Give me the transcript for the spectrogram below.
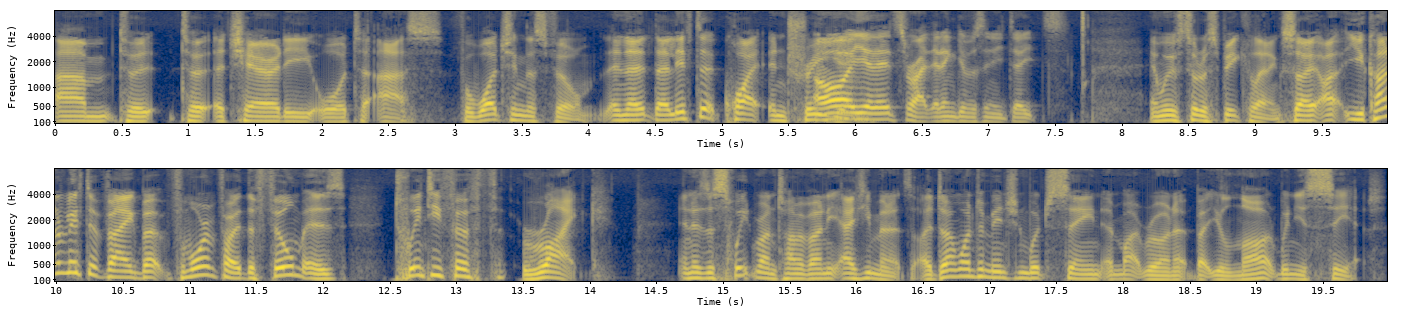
um, to to a charity or to us for watching this film, and they, they left it quite intriguing. Oh, yeah, that's right. They didn't give us any deets. and we were sort of speculating. So uh, you kind of left it vague, but for more info, the film is Twenty Fifth Reich, and has a sweet runtime of only 80 minutes. I don't want to mention which scene, it might ruin it, but you'll know it when you see it.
